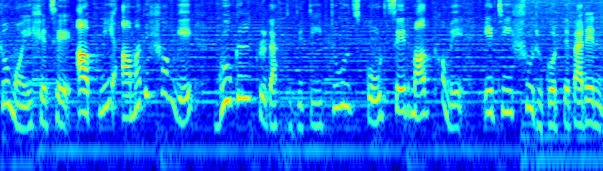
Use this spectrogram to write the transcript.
সময় এসেছে। আপনি আমাদের সঙ্গে গুগল প্রোডাক্টিভিটি টুলস কোর্সের মাধ্যমে এটি শুরু করতে পারেন।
